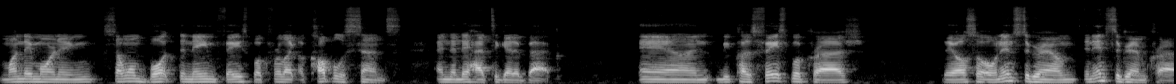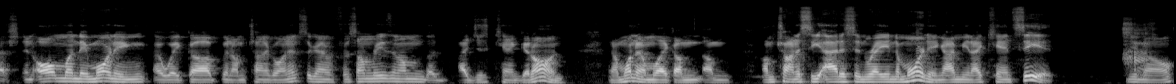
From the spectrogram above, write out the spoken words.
Monday morning. Someone bought the name Facebook for like a couple of cents and then they had to get it back. And because Facebook crashed, they also own Instagram and Instagram crashed. And all Monday morning, I wake up and I'm trying to go on Instagram. For some reason, I'm I just can't get on. And I'm wondering, I'm like, I'm I'm I'm trying to see Addison Rae in the morning. I mean, I can't see it. You know,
